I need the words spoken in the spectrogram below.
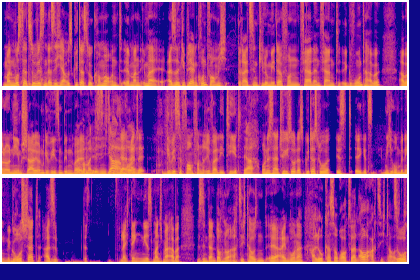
man muss dazu wissen, dass ich ja aus Gütersloh komme und äh, man immer, also es gibt ja einen Grund, warum ich 13 Kilometer von Ferl entfernt äh, gewohnt habe, aber noch nie im Stadion gewesen bin, weil weil man es nicht gibt da da haben wollte. eine gewisse Form von Rivalität. Ja. Und es ist natürlich so, dass Gütersloh ist äh, jetzt nicht unbedingt eine Großstadt, also das Vielleicht denken die es manchmal, aber es sind dann doch nur 80.000 äh, Einwohner. Hallo, Kassel Brauxel hat auch 80.000. So,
